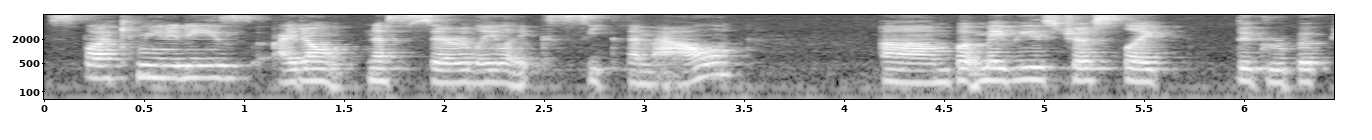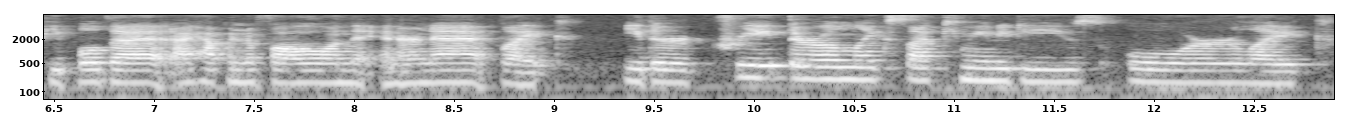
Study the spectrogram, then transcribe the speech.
Slack communities. I don't necessarily like seek them out, um, but maybe it's just like the group of people that I happen to follow on the internet, like either create their own like Slack communities or like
